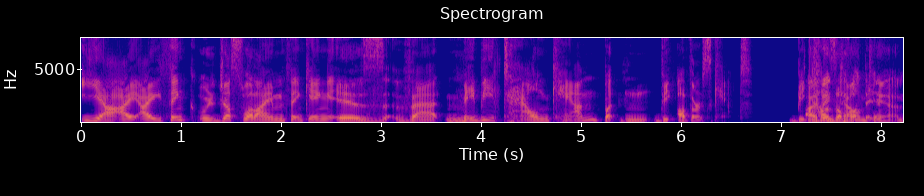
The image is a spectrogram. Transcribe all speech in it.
yeah, I, I think just what I'm thinking is that maybe Taln can, but n- the others can't because I think of Taln what they do. can.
